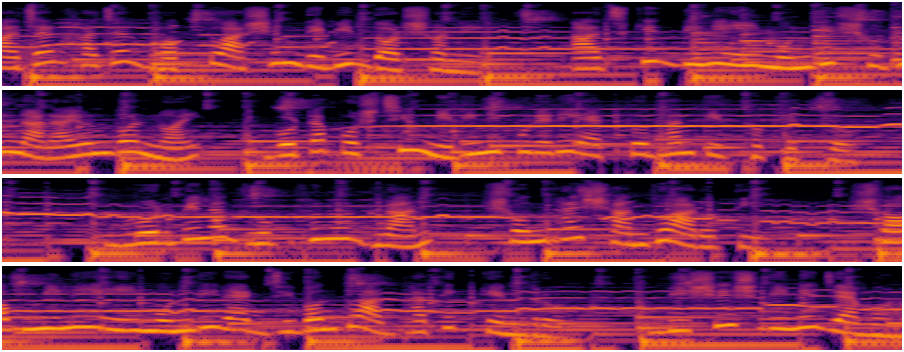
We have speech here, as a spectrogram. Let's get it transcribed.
হাজার হাজার ভক্ত আসেন দেবীর দর্শনে। আজকের দিনে এই মন্দির শুধু নারায়ণগড় নয়, গোটা পশ্চিম মেদিনীপুরেরই এক প্রধান তীর্থক্ষেত্র। ভোরবেলা ধূপধুনোর ঘ্রাণ, সন্ধ্যায় সান্ধ্য আরতি। সব মিলিয়ে এই মন্দির এক জীবন্ত আধ্যাত্মিক কেন্দ্র। বিশেষ দিনে যেমন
